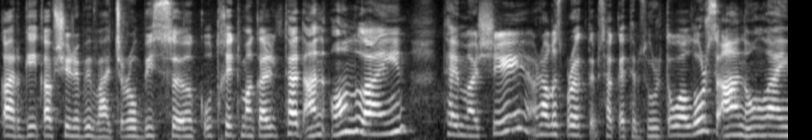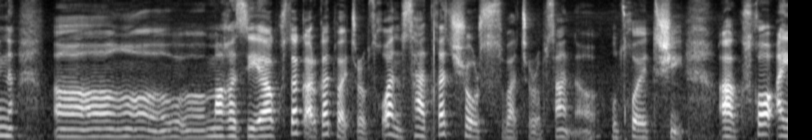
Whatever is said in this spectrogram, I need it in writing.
კარგი კავშირები ვაჭრობის კუთხით მაგალითად, ან ონლაინ თემაში რაღაც პროექტებს აკეთებს ვირტუალურს ან ონლაინ აა მაღაზია აქვს და კარგად ვაჭრობს ხო? ანუ სადღაც შორს ვაჭრობს ან უცხოეთში აქვს ხო? აი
